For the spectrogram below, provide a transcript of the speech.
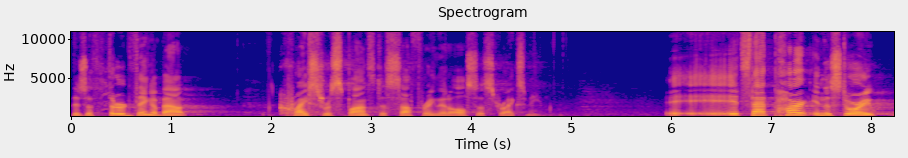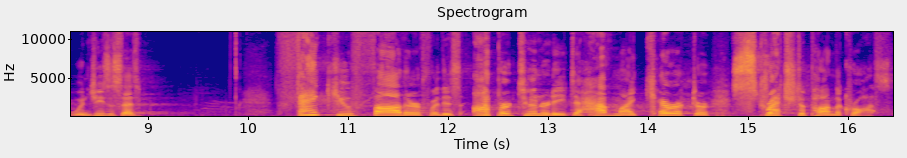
there's a third thing about Christ's response to suffering that also strikes me. It's that part in the story when Jesus says, Thank you, Father, for this opportunity to have my character stretched upon the cross.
